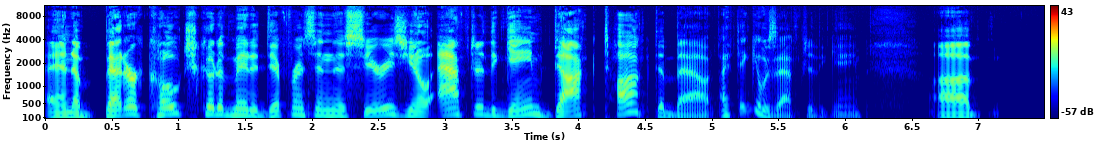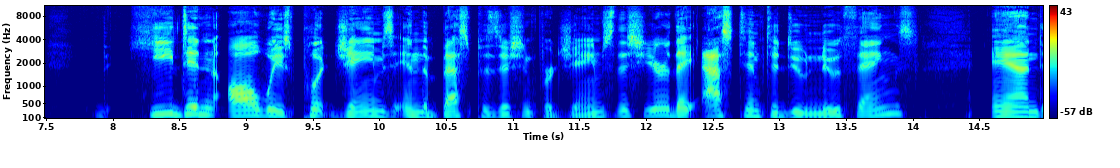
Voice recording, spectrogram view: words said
And a better coach could have made a difference in this series. You know, after the game, Doc talked about. I think it was after the game. Uh, he didn't always put James in the best position for James this year. They asked him to do new things, and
